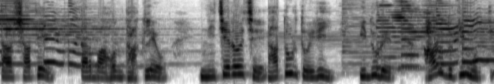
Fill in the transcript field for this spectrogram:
তার সাথে তার বাহন থাকলেও নিচে রয়েছে ধাতুর তৈরি ইঁদুরের আরও দুটি মূর্তি।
